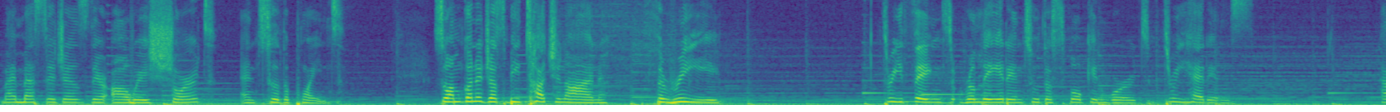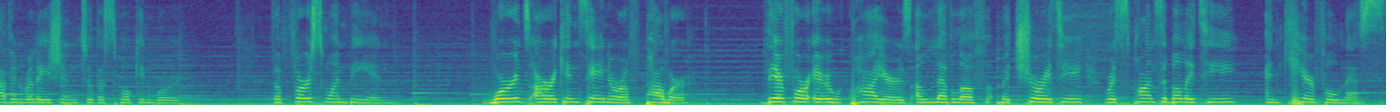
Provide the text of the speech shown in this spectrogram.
My messages, they're always short and to the point. So I'm going to just be touching on three three things relating to the spoken words, three headings having relation to the spoken word. The first one being, words are a container of power. Therefore, it requires a level of maturity, responsibility, and carefulness.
